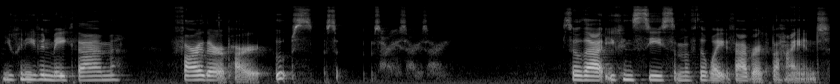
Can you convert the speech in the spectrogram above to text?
You can even make them farther apart. Oops, so, sorry, sorry, sorry. so that you can see some of the white fabric behind.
